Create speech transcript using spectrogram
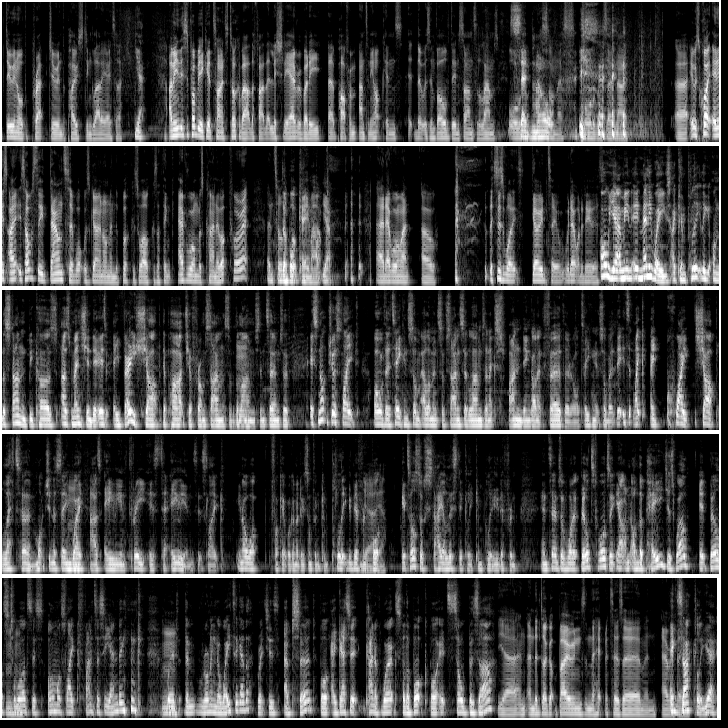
doing all the prep during the post in Gladiator. Yeah. I mean, this is probably a good time to talk about the fact that literally everybody, apart from Anthony Hopkins, that was involved in Silence of the Lambs, all Said of them passed no. on this. All of them said no. Uh, it was quite, and it's it's obviously down to what was going on in the book as well, because I think everyone was kind of up for it until The, the, book came out. Yeah. and everyone went, "Oh, this is what it's going to. We don't want to do this." Oh yeah, I mean, in many ways, I completely understand because, as mentioned, it is a very sharp departure from Silence of the mm. Lambs in terms of it's not just like oh they're taking some elements of Silence of the Lambs and expanding on it further or taking it somewhere. It's like a quite sharp left turn, much in the same mm. way as Alien Three is to Aliens. It's like you know what, fuck it, we're gonna do something completely different, Yeah, but yeah. it's also stylistically completely different in terms of what it builds towards. And, yeah, on, on the page as well, it builds towards this almost like fantasy ending with them running away together, which is absurd. But I guess it kind of works for the book, but it's so bizarre. Yeah, and, and the dug up bones and the hypnotism and everything. Exactly, yeah.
